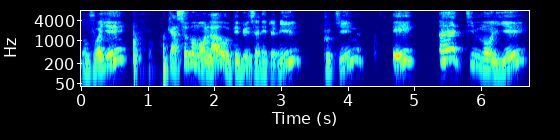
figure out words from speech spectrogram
Donc vous voyez qu'à ce moment-là, au début des années 2000, Poutine est intimement lié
